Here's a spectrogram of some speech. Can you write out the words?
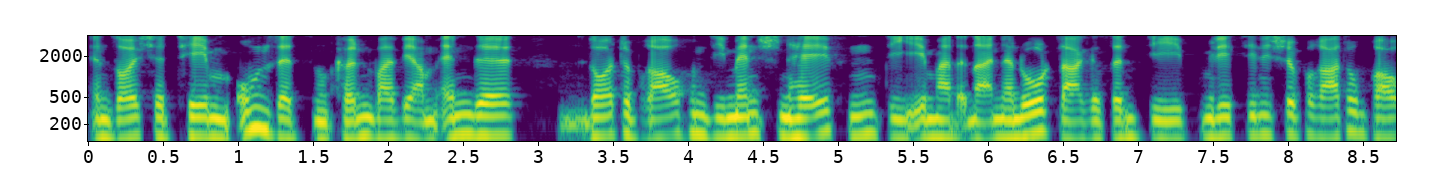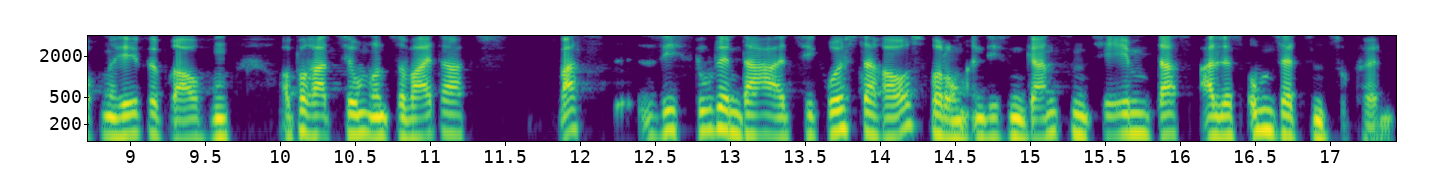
in solche Themen umsetzen können, weil wir am Ende Leute brauchen, die Menschen helfen, die eben halt in einer Notlage sind, die medizinische Beratung brauchen, Hilfe brauchen, Operation und so weiter. Was siehst du denn da als die größte Herausforderung an diesen ganzen Themen, das alles umsetzen zu können?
